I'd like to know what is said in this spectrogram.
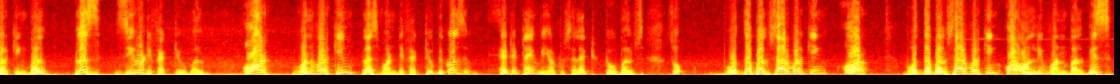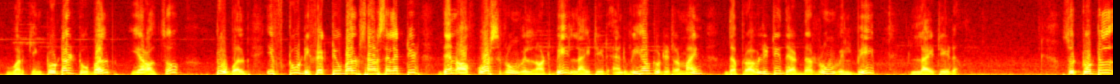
working bulb plus zero defective bulb or one working plus one defective because at a time we have to select two bulbs. So both the bulbs are working or both the bulbs are working or only one bulb is working. Total two bulb here also two bulb. If two defective bulbs are selected then of course room will not be lighted. And we have to determine the probability that the room will be lighted. So total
